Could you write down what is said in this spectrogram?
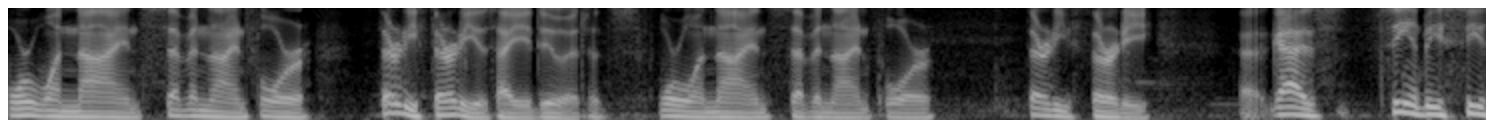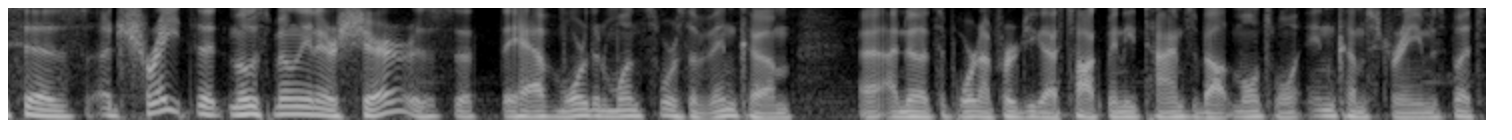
419-794-3030 is how you do it. It's 419-794-3030. Uh, guys, CNBC says a trait that most millionaires share is that they have more than one source of income. I know that's important. I've heard you guys talk many times about multiple income streams, but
